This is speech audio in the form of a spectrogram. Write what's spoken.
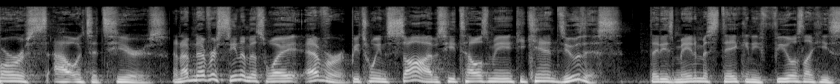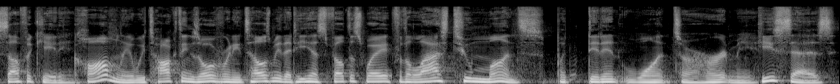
bursts out into tears. And I've never seen him this way ever. Between sobs, he tells me he can't do this. That he's made a mistake and he feels like he's suffocating. Calmly, we talk things over and he tells me that he has felt this way for the last two months, but didn't want to hurt me. He says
